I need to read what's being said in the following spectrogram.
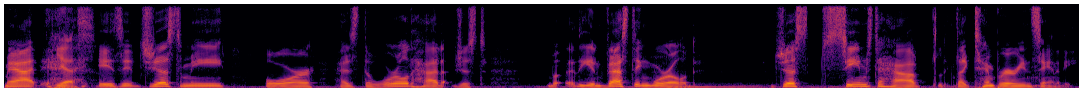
Matt. Yes. Is it just me, or has the world had just the investing world just seems to have like temporary insanity?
